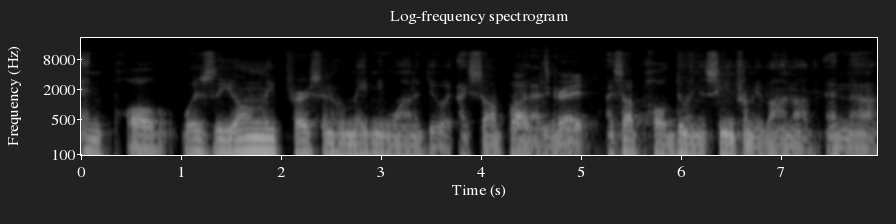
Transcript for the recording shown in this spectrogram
and Paul was the only person who made me want to do it. I saw Paul. oh, that's doing- great. I saw Paul doing a scene from Ivanov, and uh,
